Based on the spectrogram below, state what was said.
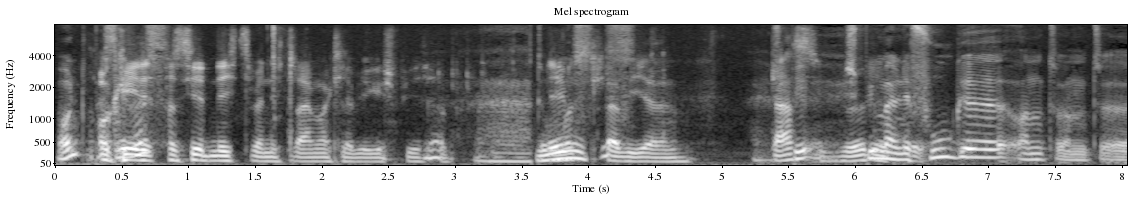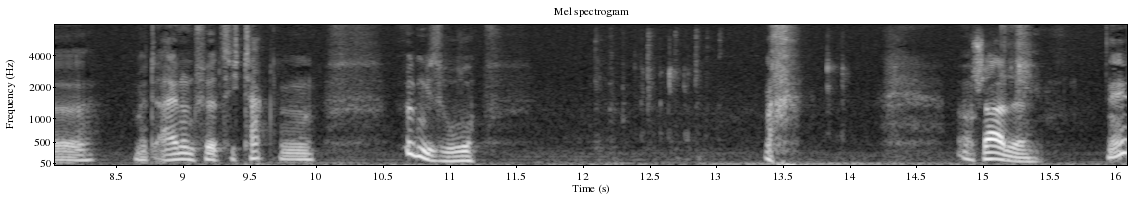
Und? Okay, das passiert nichts, wenn ich dreimal Klavier gespielt habe. Ah, musst Klavier. Das spiel, spiel mal eine Fuge und, und äh, mit 41 Takten. Irgendwie so. Okay. Schade. Nee,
